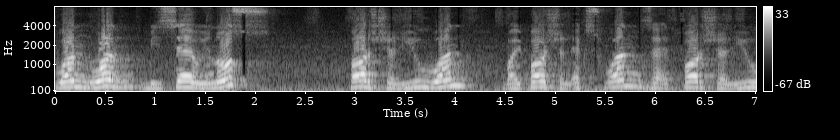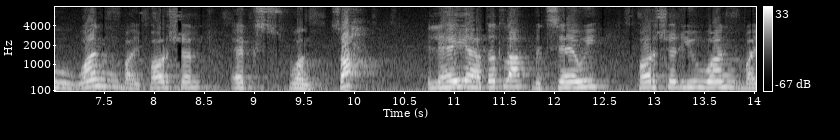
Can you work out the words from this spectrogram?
1 1 بيساوي نص partial u1 by partial x1 زائد partial u1 by partial x1 صح؟ اللي هي هتطلع بتساوي partial u1 by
